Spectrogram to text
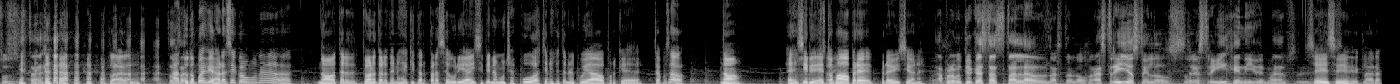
pues está. Claro. Ah, tú no puedes viajar así con una... No, te, bueno, te lo tienes que quitar para seguridad. Y si tiene muchas púas, tienes que tener cuidado porque... ¿Te ha pasado? No. Es decir, he tomado pre- previsiones. Ah, pero creo que hasta, hasta, la- hasta los rastrillos te los Pero- restringen y demás. Sí, sí. claro.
